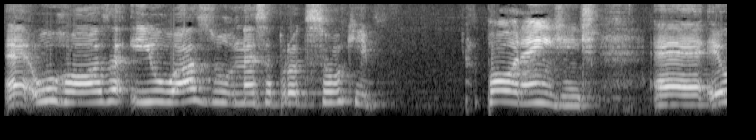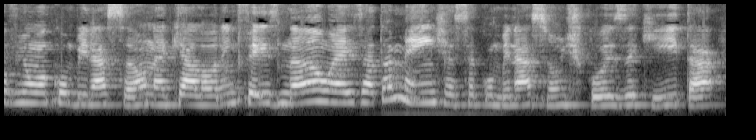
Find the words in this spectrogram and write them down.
é, o rosa e o azul nessa produção aqui. Porém, gente, é, eu vi uma combinação, né, que a Lauren fez, não é exatamente essa combinação de cores aqui, tá?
